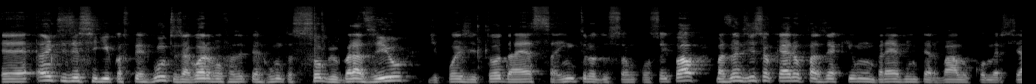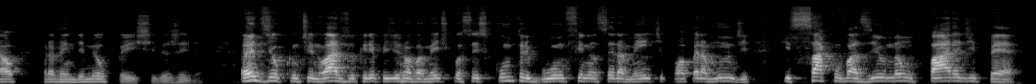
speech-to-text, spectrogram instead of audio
É, antes de seguir com as perguntas, agora vou fazer perguntas sobre o Brasil, depois de toda essa introdução conceitual. Mas antes disso, eu quero fazer aqui um breve intervalo comercial para vender meu peixe, Virgínia. Antes de eu continuar, eu queria pedir novamente que vocês contribuam financeiramente com a Opera Mundi, que saco vazio não para de pé.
